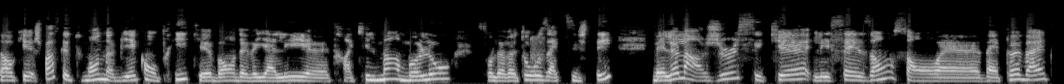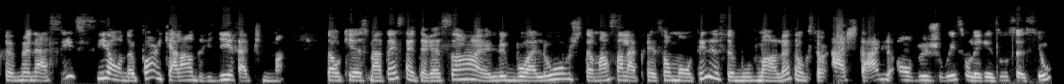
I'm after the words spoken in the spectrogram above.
Donc, je pense que tout le monde a bien compris que, bon, on devait y aller euh, tranquillement, mollo, sur le retour aux activités. Mais là, l'enjeu, c'est que les saisons ben, peuvent être menacées si on n'a pas un calendrier rapidement. Donc, euh, ce matin, c'est intéressant. Euh, Luc Boileau, justement, sans la pression montée de ce mouvement-là. Donc, c'est un hashtag. on veut jouer sur les réseaux sociaux.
